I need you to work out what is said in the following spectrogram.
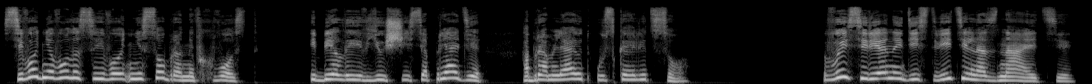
Сегодня волосы его не собраны в хвост, и белые вьющиеся пряди обрамляют узкое лицо. Вы, сирены, действительно знаете,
